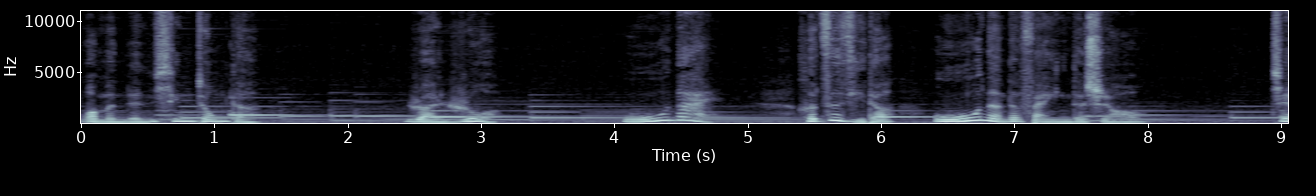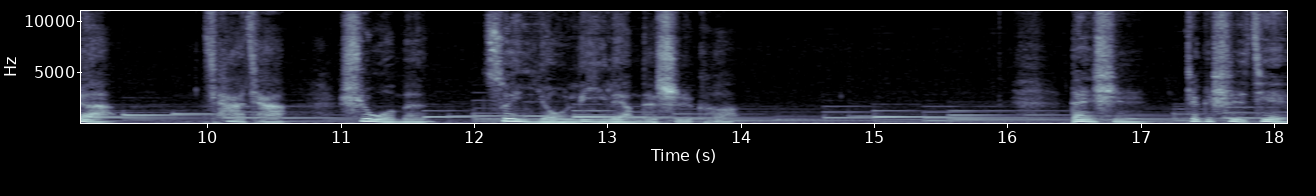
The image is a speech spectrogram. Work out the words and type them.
我们人心中的软弱、无奈和自己的无能的反应的时候，这恰恰是我们最有力量的时刻。但是这个世界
